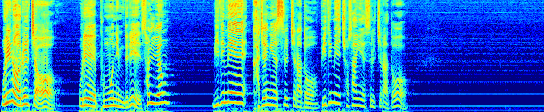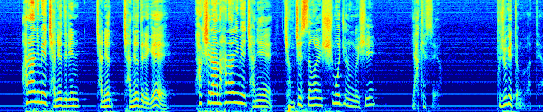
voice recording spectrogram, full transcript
우리는 어릴 적 우리의 부모님들이 설령 믿음의 가정이었을지라도 믿음의 조상이었을지라도 하나님의 자녀들인 자녀 자녀들에게 확실한 하나님의 자녀의 정체성을 심어주는 것이 약했어요. 부족했던 것 같아요.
